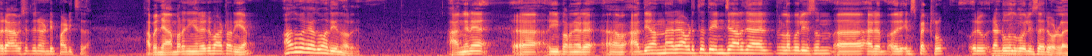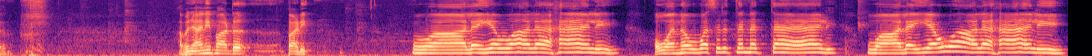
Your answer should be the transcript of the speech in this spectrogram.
ഒരു ആവശ്യത്തിന് വേണ്ടി പഠിച്ചതാണ് അപ്പം ഞാൻ പറഞ്ഞു ഇങ്ങനെ ഒരു പാട്ടറിയാം. അതുപോലെ അത് മതി എന്ന് പറഞ്ഞു. അങ്ങനെ ഈ പറഞ്ഞ പോലെ ആദ്യം അന്നേരം അവിടുത്തെ ഇൻചാർജ് ആയിട്ടുള്ള പോലീസും അല്ല ഒരു ഇൻസ്പെക്ടറും ഒരു രണ്ട് മൂന്ന് പോലീസുകാരും ഉള്ളായിരുന്നു. അപ്പം ഞാൻ ഈ പാട്ട് പാടി. വാലയ വാല ഹാലി ൗവനവസരത്തനത്താലി വാലയ വാല ഹാലി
